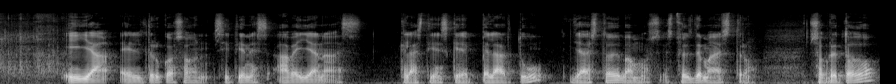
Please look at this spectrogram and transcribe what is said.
y ya, el truco son, si tienes avellanas que las tienes que pelar tú, ya esto es, vamos, esto es de maestro. Sobre todo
